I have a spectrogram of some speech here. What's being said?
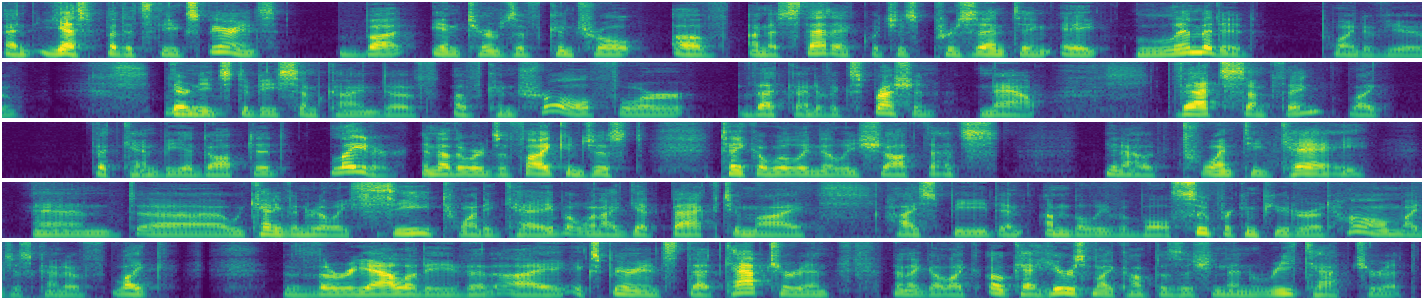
and yes, but it's the experience. But in terms of control of an aesthetic, which is presenting a limited point of view, there needs to be some kind of, of control for that kind of expression. Now, that's something like that can be adopted later. In other words, if I can just take a willy nilly shot that's, you know, 20K and uh, we can't even really see 20K, but when I get back to my high speed and unbelievable supercomputer at home, I just kind of like the reality that I experienced that capture in, then I go like, okay, here's my composition and recapture it.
